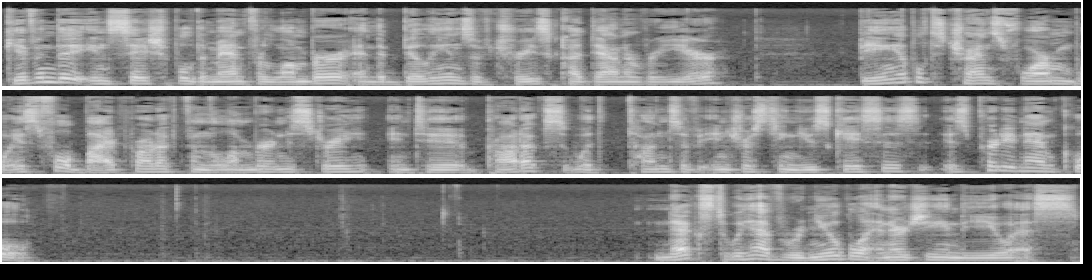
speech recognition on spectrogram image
Given the insatiable demand for lumber and the billions of trees cut down every year, being able to transform wasteful byproduct from the lumber industry into products with tons of interesting use cases is pretty damn cool. Next, we have renewable energy in the US.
